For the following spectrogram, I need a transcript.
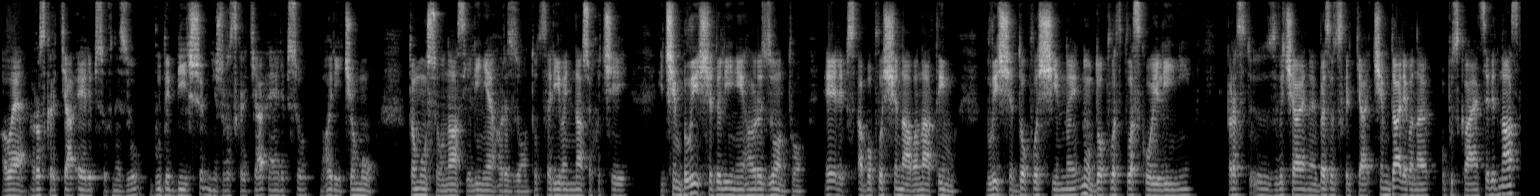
Але розкриття еліпсу внизу буде більшим, ніж розкриття еліпсу вгорі. Чому? Тому що у нас є лінія горизонту, це рівень наших очей. І чим ближче до лінії горизонту еліпс або площина, вона тим ближче до площинної, ну, до пла- пласкої лінії, звичайної, без розкриття. Чим далі вона опускається від нас,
